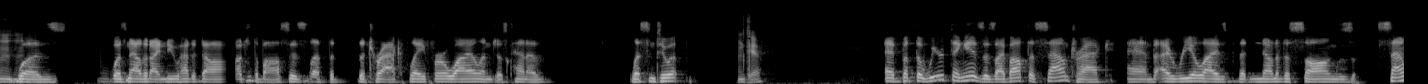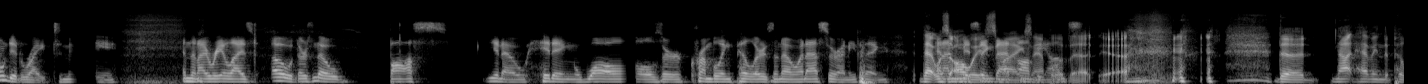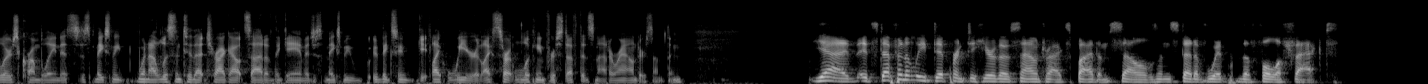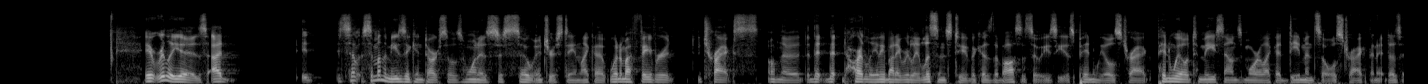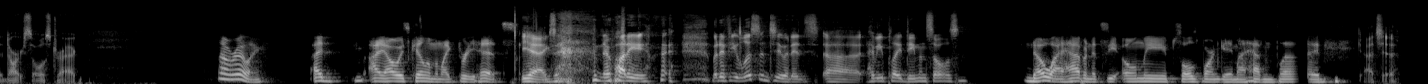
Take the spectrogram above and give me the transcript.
mm-hmm. was was now that I knew how to dodge the bosses, let the, the track play for a while and just kind of listen to it. Okay. And, but the weird thing is, is I bought the soundtrack and I realized that none of the songs sounded right to me. And then I realized, oh, there's no boss, you know, hitting walls or crumbling pillars in O&S or anything. That was always my example of that. Yeah. the not having the pillars crumbling it just makes me when i listen to that track outside of the game it just makes me it makes me get like weird i start looking for stuff that's not around or something yeah it's definitely different to hear those soundtracks by themselves instead of with the full effect it really is i it some some of the music in Dark Souls One is just so interesting. Like a, one of my favorite tracks on the that, that, hardly anybody really listens to because the boss is so easy is Pinwheel's track. Pinwheel to me sounds more like a Demon Souls track than it does a Dark Souls track. Oh, really? I I always kill him in like three hits. Yeah, exactly. Nobody, but if you listen to it, it's. uh Have you played Demon Souls? No, I haven't. It's the only Soulsborne game I haven't played. Gotcha.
